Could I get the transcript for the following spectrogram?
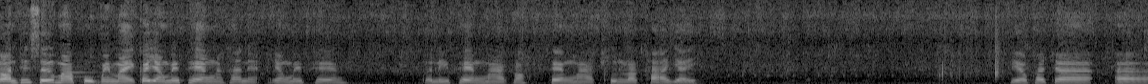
ตอนที่ซื้อมาปลูกใหม่ ๆ ก็ยังไม่แพงนะคะเนี่ยยังไม่แพง ตอนนี้แพงมากเนาะแพงมากขึ้นราคาใหญ่ เดี๋ยวเขาจะเอ่อ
